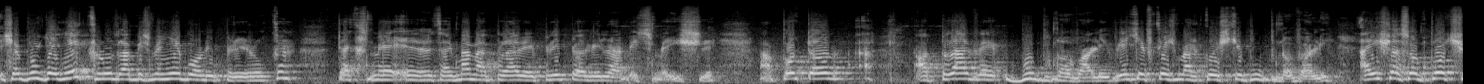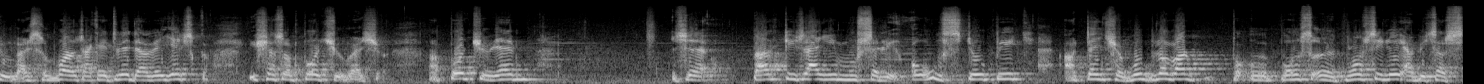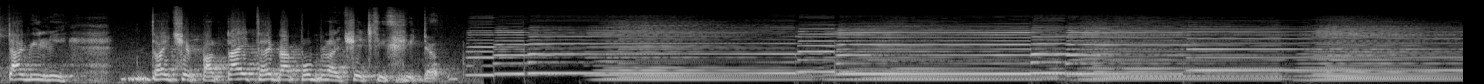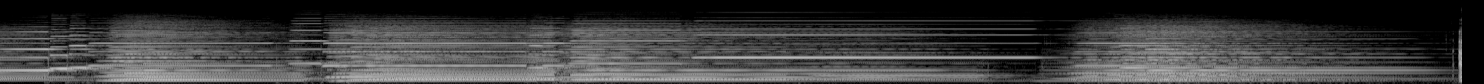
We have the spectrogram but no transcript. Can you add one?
že bude neklud, aby sme neboli pri rukách, tak, sme, e, tak mama práve pripravila, aby sme išli. A potom a práve bubnovali. Viete, v Kežmarku ešte bubnovali. A išla som počúvať, som bola také dvedavé decko. Išla som počúvať. A počujem, že partizáni museli ustúpiť a ten, čo bubnoval, prosili, aby sa stavili Deutsche Partei, treba pobrať všetkých Židov.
